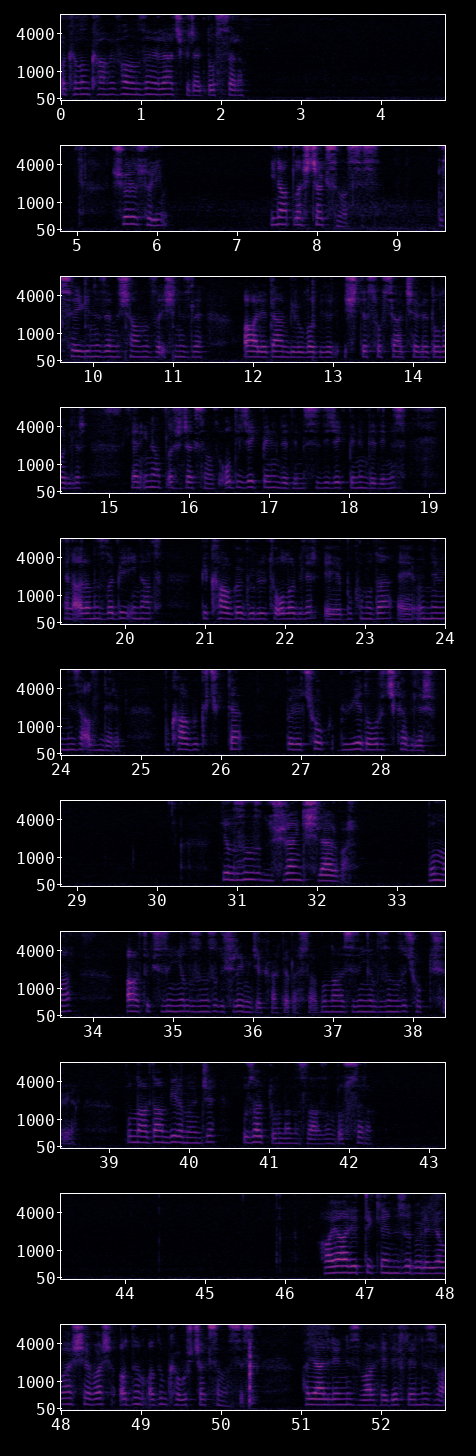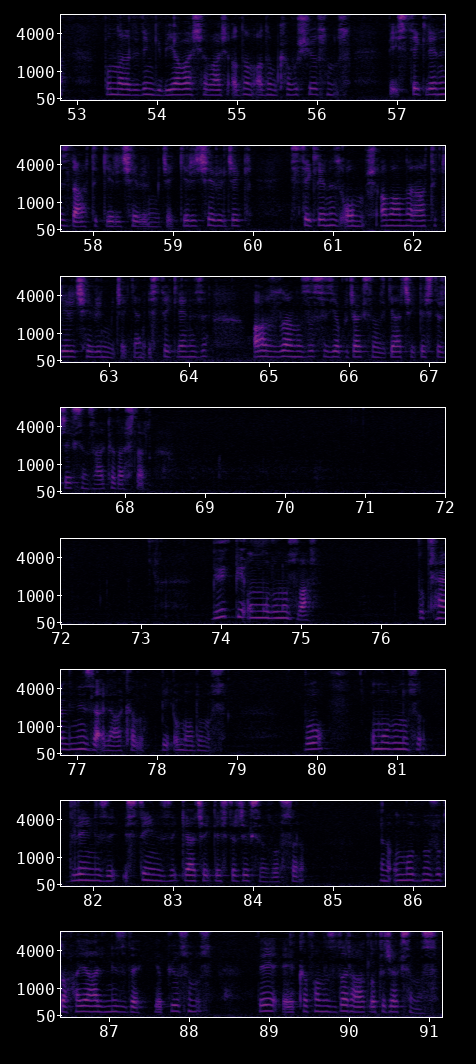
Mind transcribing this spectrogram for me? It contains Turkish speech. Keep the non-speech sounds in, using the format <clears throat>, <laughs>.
Bakalım kahve falınıza neler çıkacak dostlarım. Şöyle söyleyeyim. İnatlaşacaksınız siz. Bu sevginize, nişanınıza, işinizle aileden bir olabilir, işte sosyal çevrede olabilir. Yani inatlaşacaksınız. O diyecek benim dediğiniz, siz diyecek benim dediğiniz. Yani aranızda bir inat, bir kavga, gürültü olabilir. E, bu konuda e, önleminizi alın derim. Bu kavga küçükten böyle çok büyüye doğru çıkabilir. Yıldızınızı düşüren kişiler var. Bunlar artık sizin yıldızınızı düşüremeyecek arkadaşlar. Bunlar sizin yıldızınızı çok düşürüyor. Bunlardan bir an önce uzak durmanız lazım dostlarım. Hayal ettiklerinize böyle yavaş yavaş adım adım kavuşacaksınız siz. Hayalleriniz var, hedefleriniz var. Bunlara dediğim gibi yavaş yavaş adım adım kavuşuyorsunuz. Ve istekleriniz de artık geri çevrilmeyecek. Geri çevrilecek istekleriniz olmuş ama onlar artık geri çevrilmeyecek. Yani isteklerinizi, arzularınızı siz yapacaksınız, gerçekleştireceksiniz arkadaşlar. Büyük bir umudunuz var. Bu kendinizle alakalı bir umudunuz. Bu umudunuzu, dileğinizi, isteğinizi gerçekleştireceksiniz dostlarım. Yani umudunuzu da hayalinizi de yapıyorsunuz ve e, kafanızı da rahatlatacaksınız.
